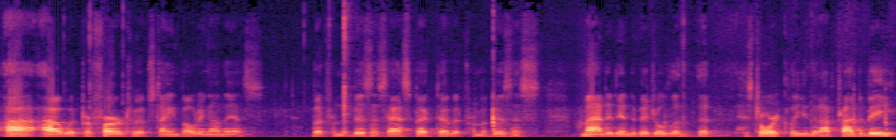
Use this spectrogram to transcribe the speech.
I, I would prefer to abstain voting on this, but from the business aspect of it, from a business-minded individual that, that historically, that I've tried to be,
